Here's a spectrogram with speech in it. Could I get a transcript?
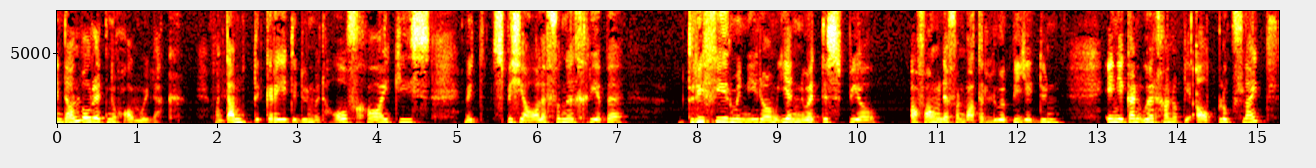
En dan word dit nogal moeilik. Want dan kry jy te doen met halfgaatjies, met spesiale vingergrepe, 3-4 maniere om een noot te speel afhangende van watter loopie jy doen. En jy kan oorgaan op die altblokfluit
